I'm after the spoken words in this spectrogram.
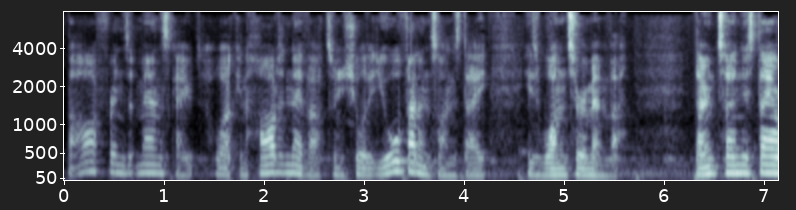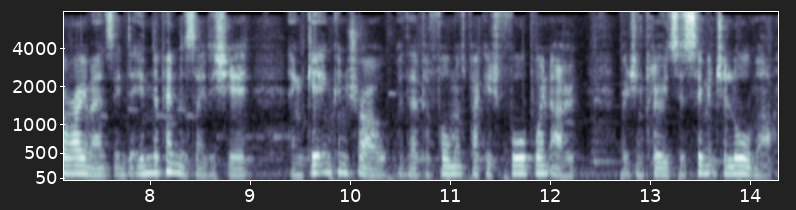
but our friends at Manscaped are working harder than ever to ensure that your Valentine's Day is one to remember. Don't turn this day of romance into Independence Day this year and get in control with their Performance Package 4.0, which includes the signature lawnmower.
